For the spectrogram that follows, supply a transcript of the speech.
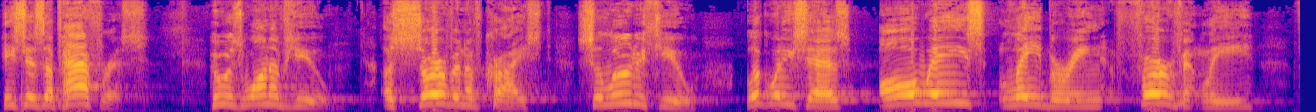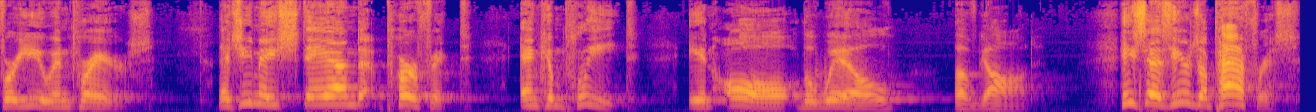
He says, Epaphras, who is one of you, a servant of Christ, saluteth you. Look what he says, always laboring fervently for you in prayers, that ye may stand perfect and complete in all the will of God. He says, Here's Epaphras,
